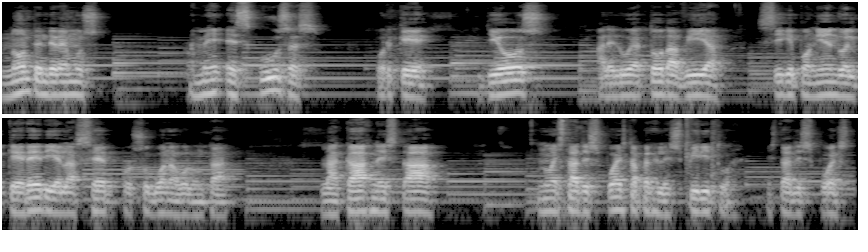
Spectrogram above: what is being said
Não entenderemos, amém, excusas, porque Deus, aleluia, todavia sigue poniendo el querer y el hacer por su buena voluntad. La carne está, no está dispuesta, pero el espíritu está dispuesto.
